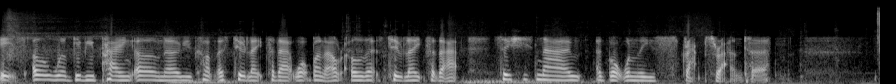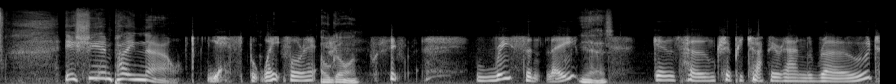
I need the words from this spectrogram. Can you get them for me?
it's oh we'll give you pain oh no you can't that's too late for that what one oh oh, that's too late for that so she's now uh, got one of these straps round her Is she in pain now? yes but wait for it Oh, go on. recently Yes. goes home trippy trappy around the road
